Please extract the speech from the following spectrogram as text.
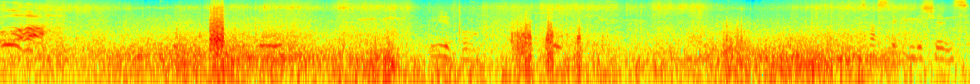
Ooh. Beautiful. Fantastic conditions.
